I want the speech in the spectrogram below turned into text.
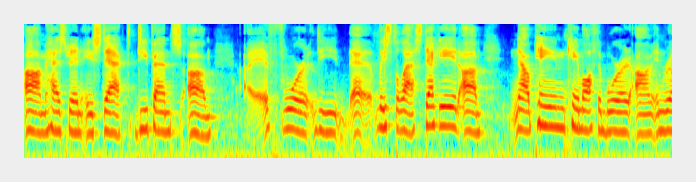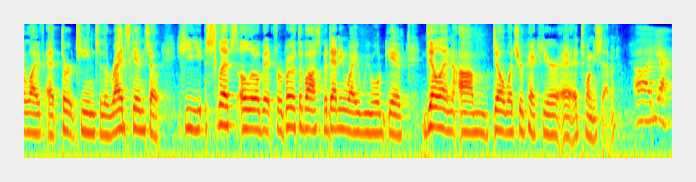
um, has been a stacked defense um, for the at least the last decade. Um, now, Payne came off the board um, in real life at 13 to the Redskins, so he slips a little bit for both of us. But anyway, we will give Dylan. Um, Dill, what's your pick here at 27? Uh, yeah.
